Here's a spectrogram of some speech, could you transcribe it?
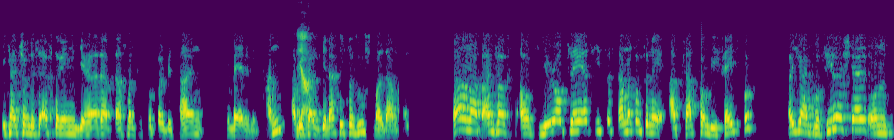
ich halt schon des Öfteren gehört habe, dass man für Football bezahlen werden kann. Habe ja. ich halt gedacht, ich versuch's mal damals. Ja, und habe einfach auf Europlayers, hieß das damals, so eine Art Plattform wie Facebook, habe ich mir ein Profil erstellt und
